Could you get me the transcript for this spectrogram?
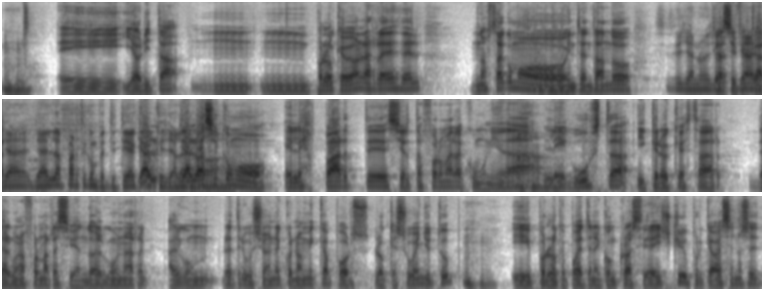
Ujú. Y, y ahorita, mm, mm, por lo que veo en las redes de él, no está como intentando. Sí, sí, ya, no, ya, ya, Clasificar. ya, ya es la parte competitiva Ya, creo que ya, la ya lo hace como él es parte de cierta forma de la comunidad, Ajá. le gusta y creo que estar de alguna forma recibiendo alguna algún retribución económica por lo que sube en YouTube y por lo que puede tener con CrossFit HQ, porque a veces no sé,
